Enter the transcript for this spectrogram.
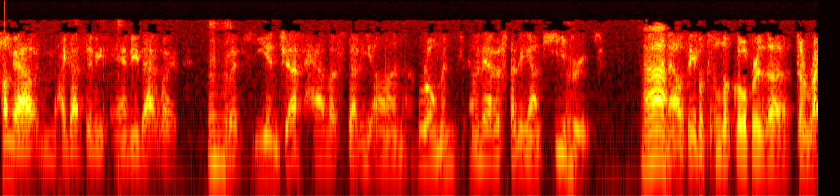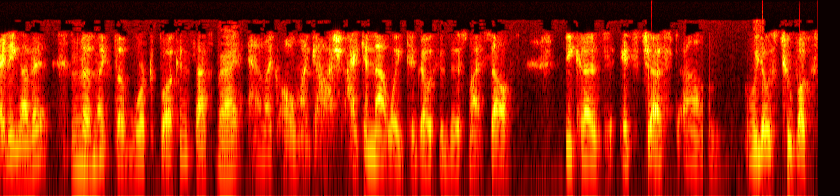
hung out, and I got to meet Andy that way. Mm-hmm. But he and Jeff have a study on Romans, and they have a study on Hebrews. Mm-hmm. Ah, And I was able to look over the the writing of it, the mm-hmm. like the workbook and stuff. Right. And I'm like, oh my gosh, I cannot wait to go through this myself because it's just um we those two books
